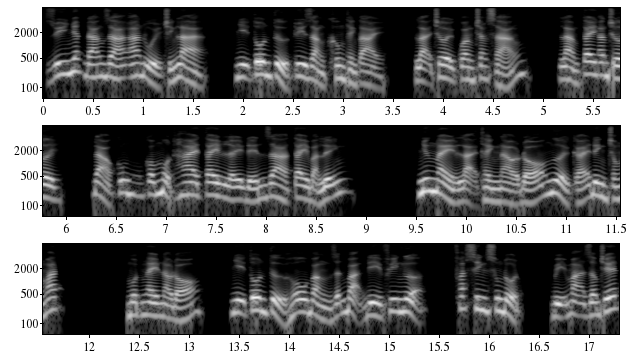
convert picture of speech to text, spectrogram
Duy nhất đáng giá an ủi chính là, nhị tôn tử tuy rằng không thành tài, lại chơi quang trăng sáng, làm tay ăn chơi, đảo cũng có một hai tay lấy đến ra tay bản lĩnh. Nhưng này lại thành nào đó người cái đinh trong mắt. Một ngày nào đó, nhị tôn tử hô bằng dẫn bạn đi phi ngựa, phát sinh xung đột, bị mạ dâm chết.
